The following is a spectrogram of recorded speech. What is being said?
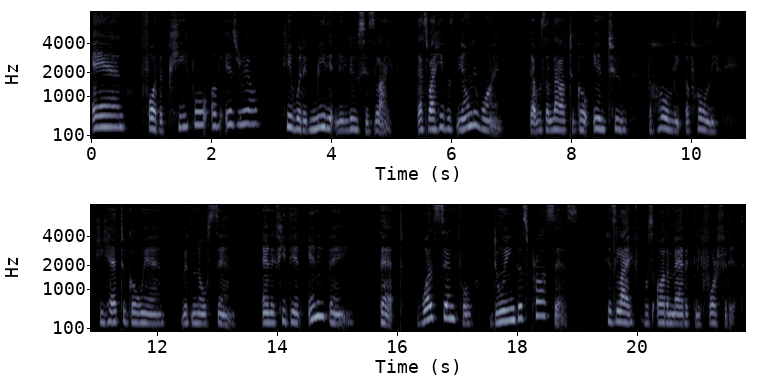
and for the people of Israel, he would immediately lose his life. That's why he was the only one that was allowed to go into the Holy of Holies. He had to go in with no sin. And if he did anything that was sinful during this process, his life was automatically forfeited.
